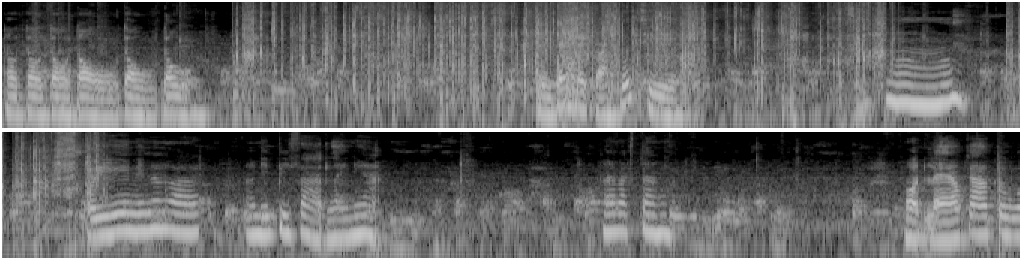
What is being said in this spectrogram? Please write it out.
โตโตโตโตโตโต ตื่นเต้นไปก่อนทุกทีอืมโอ้ยนี่น่ารักอันนี้ปีศาจอะไรเนี่ย น่ารักจัง หมดแล้วเก้าตัว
